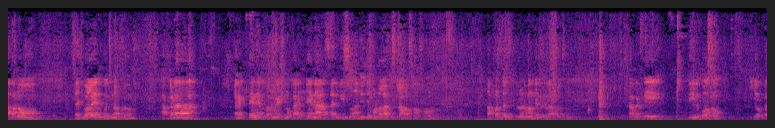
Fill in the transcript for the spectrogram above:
అతను సచివాలయానికి వచ్చినప్పుడు అక్కడ కరెక్ట్ అయిన ఇన్ఫర్మేషన్ కరెక్ట్ అయిన సర్వీసు అందితే మండల ఆఫీస్కి రావాల్సిన అవసరం ఉంటుంది తప్పని పరిస్థితుల్లోనే మన దగ్గరికి రావాల్సి ఉంటుంది. కాబట్టి దీనికోసం ఈ యొక్క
